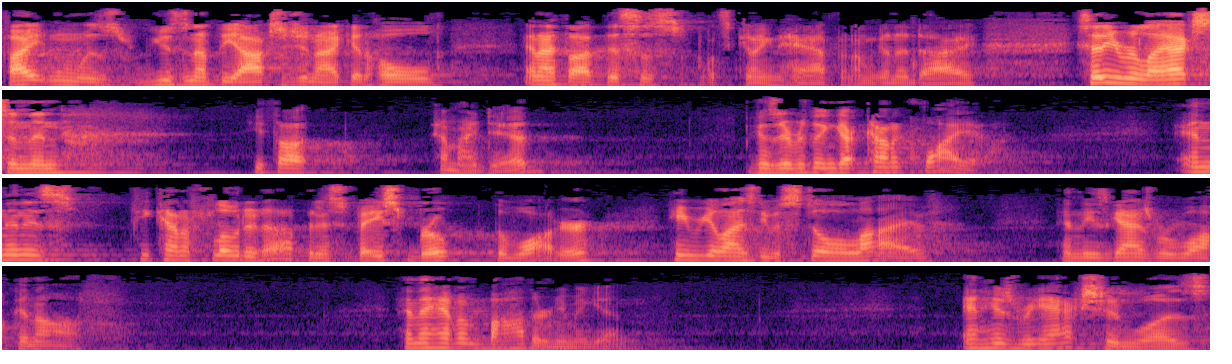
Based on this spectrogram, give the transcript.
Fighting was using up the oxygen I could hold. And I thought, this is what's going to happen. I'm going to die. He said he relaxed and then he thought, am I dead? Because everything got kind of quiet. And then his, he kind of floated up and his face broke the water. He realized he was still alive and these guys were walking off. And they haven't bothered him again. And his reaction was,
